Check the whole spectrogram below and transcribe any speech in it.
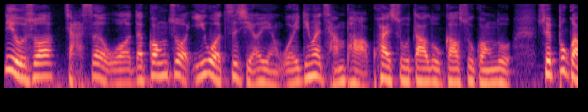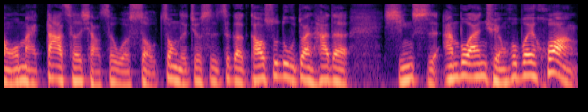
例如说，假设我的工作以我自己而言，我一定会常跑快速道路、高速公路，所以不管我买大车小车，我首重的就是这个高速路段它的行驶安不安全，会不会晃，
